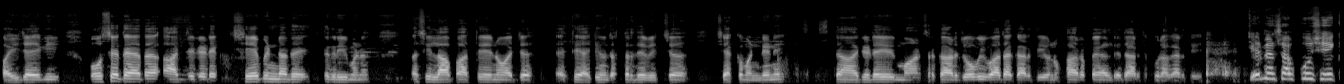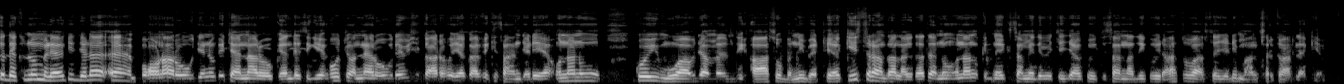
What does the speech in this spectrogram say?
ਪਾਈ ਜਾਏਗੀ। ਉਸੇ ਤਹਿਤ ਅੱਜ ਜਿਹੜੇ 6 ਪਿੰਡਾਂ ਦੇ ਤਕਰੀਬਨ ਅਸੀਂ ਲਾਭਪਾਤਰੀ ਨੂੰ ਅੱਜ ਇੱਥੇ ਆਈਟੀਓ ਦਫ਼ਤਰ ਦੇ ਵਿੱਚ ਚੈੱਕ ਵੰਡੇ ਨੇ। ਤਾਂ ਜਿਹੜੇ ਮਾਨ ਸਰਕਾਰ ਜੋ ਵੀ ਵਾਅਦਾ ਕਰਦੀ ਉਹਨੂੰ ਹਰ ਪਹਿਲ ਦੇ ਆਧਾਰ ਤੇ ਪੂਰਾ ਕਰਦੀ ਹੈ। ਚੇਅਰਮੈਨ ਸਾਹਿਬ ਕੁਝ ਇੱਕ ਦੇਖਣ ਨੂੰ ਮਿਲਿਆ ਕਿ ਜਿਹੜਾ ਅਹ, ਰੋਗ ਜਿਹਨੂੰ ਕਿ ਚੈਨਾ ਰੋਗ ਕਹਿੰਦੇ ਸੀਗੇ ਉਹ ਚੈਨਾ ਰੋਗ ਦੇ ਵੀ ਸ਼ਿਕਾਰ ਹੋਇਆ ਕਾਫੀ ਕਿਸਾਨ ਜਿਹੜੇ ਆ ਉਹਨਾਂ ਨੂੰ ਕੋਈ ਮੁਆਵਜ਼ਾ ਮਿਲਣ ਦੀ ਆਸ ਉਹ ਬੰਨੀ ਬੈਠੇ ਆ। ਕਿਸ ਤਰ੍ਹਾਂ ਦਾ ਲੱਗਦਾ ਤੁਹਾਨੂੰ? ਉਹਨਾਂ ਨੂੰ ਕਿੰਨੇ ਕੁ ਸਮੇਂ ਦੇ ਵਿੱਚ ਜਾਂ ਕੋਈ ਕਿਸਾਨਾਂ ਦੀ ਕੋਈ ਰਾਹਤ ਵਾਸਤੇ ਜਿਹੜੀ ਮਾਨ ਸਰਕਾਰ ਲੈ ਕੇ ਆਵੇ?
